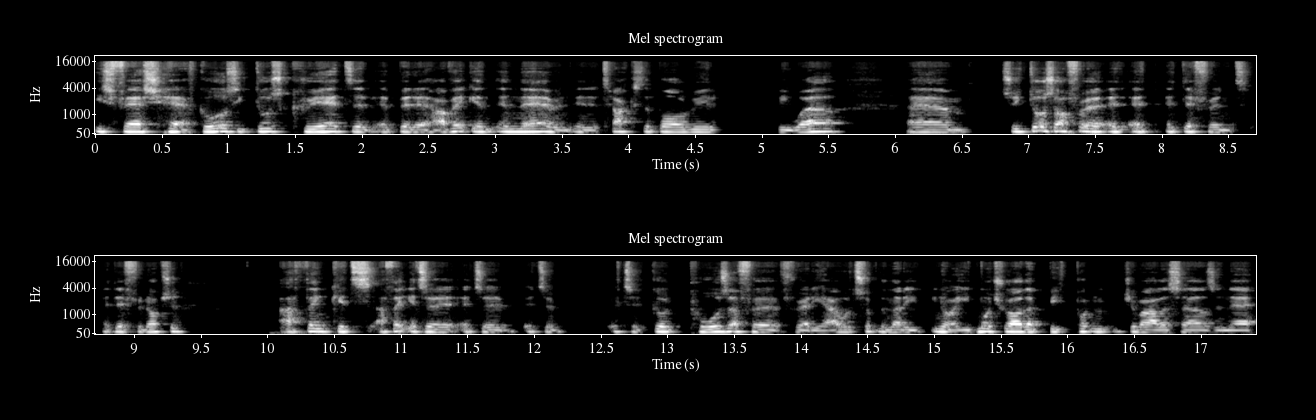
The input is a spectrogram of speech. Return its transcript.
his fair share of goals. He does create a, a bit of havoc in, in there and, and, attacks the ball really, really well. Um, so he does offer a, a, a, different a different option. I think it's I think it's a it's a it's a it's a good poser for, for Eddie Howard. Something that he you know he'd much rather be putting Jamal Lascelles in there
